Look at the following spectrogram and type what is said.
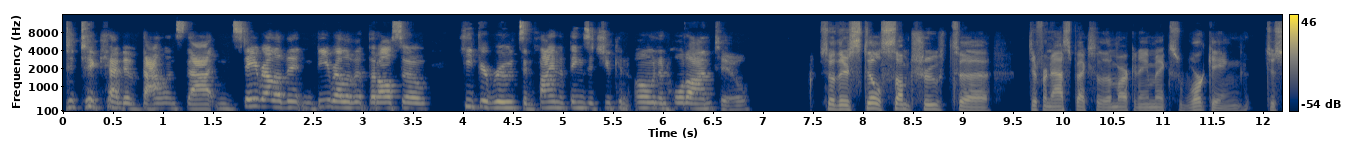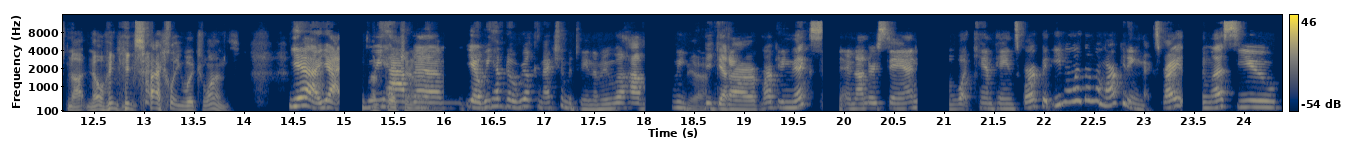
to, to kind of balance that and stay relevant and be relevant, but also keep your roots and find the things that you can own and hold on to. So there's still some truth to different aspects of the marketing mix working, just not knowing exactly which ones. Yeah, yeah. We have um yeah, we have no real connection between them. I mean, we'll have we, yeah. we get our marketing mix and understand what campaigns work, but even within the marketing mix, right? Unless you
